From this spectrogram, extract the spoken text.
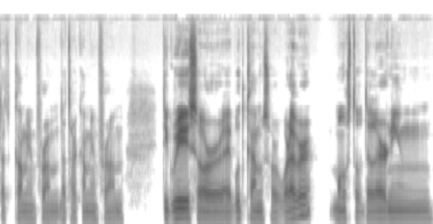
that coming from that are coming from degrees or uh, boot camps or whatever, most of the learning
